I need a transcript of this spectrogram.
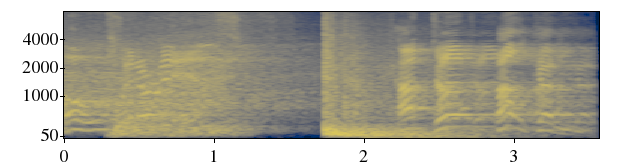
The winner is Captain Falcon.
